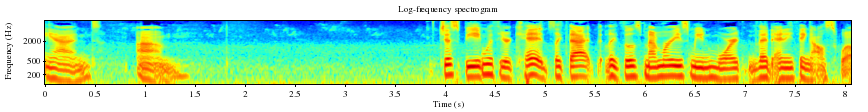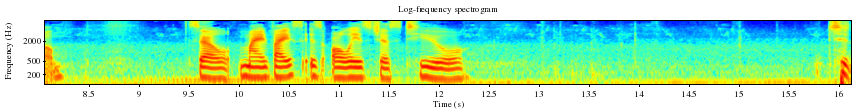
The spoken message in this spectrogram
and um, just being with your kids. Like that, like those memories mean more than anything else will. So, my advice is always just to to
